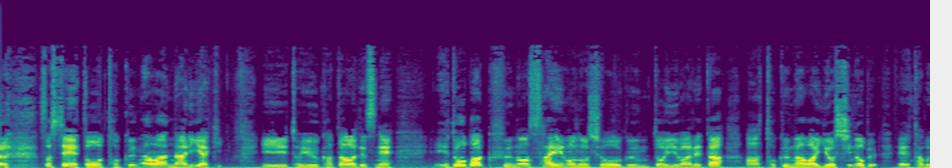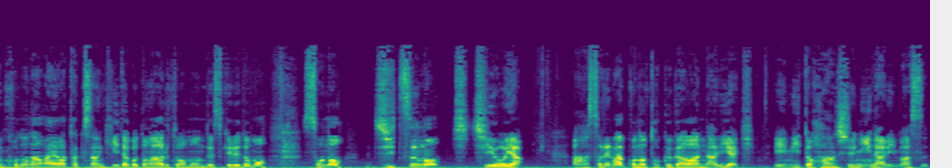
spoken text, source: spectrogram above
そして、えっと、徳川成明、えー、という方はですね、江戸幕府の最後の将軍と言われたあ徳川慶喜、えー、多分この名前はたくさん聞いたことがあると思うんですけれども、その実の父親、あそれがこの徳川成明、えー、水戸藩主になります。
